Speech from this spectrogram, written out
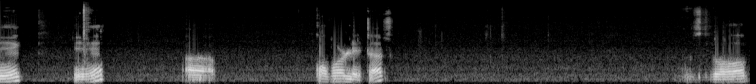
make a cover letter job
